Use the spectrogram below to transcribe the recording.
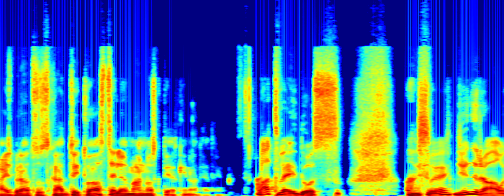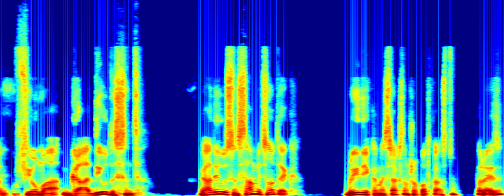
Aizbrauc uz kādu citu valsts ceļojumā un noskatījās kinoteātrī. Atveidos ASV ģenerāli filmā G20. G20 samits notiek brīdī, kad mēs rakstām šo podkāstu. Pareizi.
